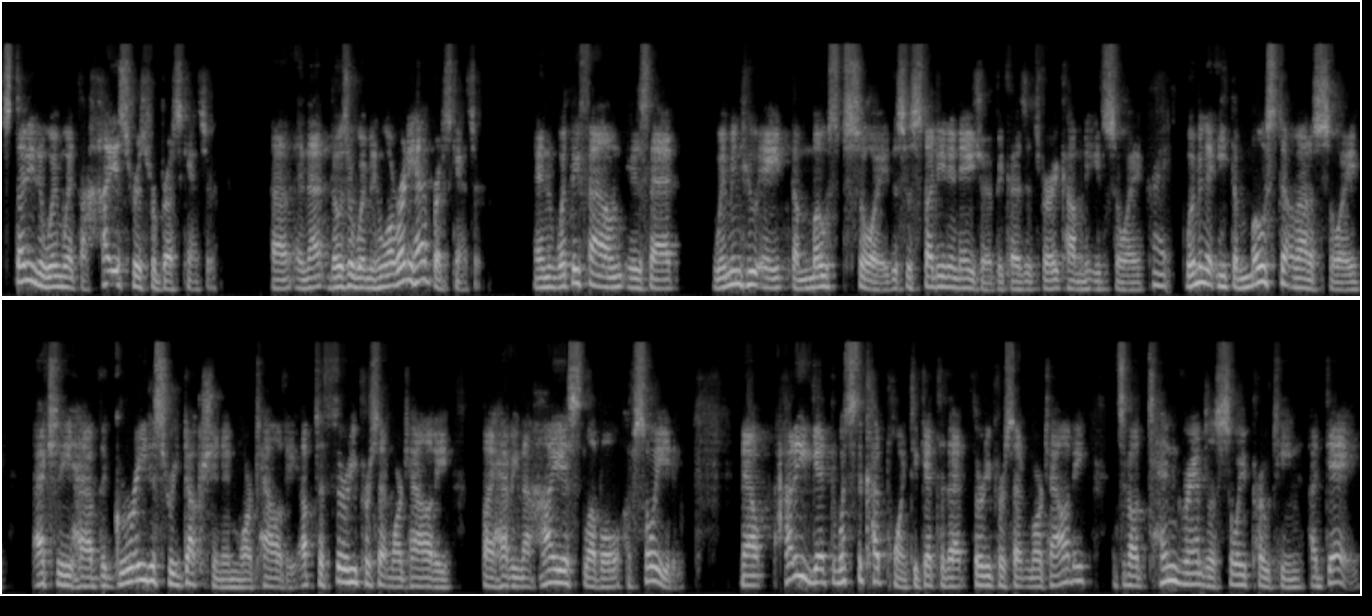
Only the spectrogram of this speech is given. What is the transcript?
studied in women with the highest risk for breast cancer. Uh, and that those are women who already have breast cancer. And what they found is that women who ate the most soy this was studied in asia because it's very common to eat soy. Right. Women that eat the most amount of soy actually have the greatest reduction in mortality up to 30% mortality by having the highest level of soy eating now, how do you get, what's the cut point to get to that 30% mortality? It's about 10 grams of soy protein a day.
